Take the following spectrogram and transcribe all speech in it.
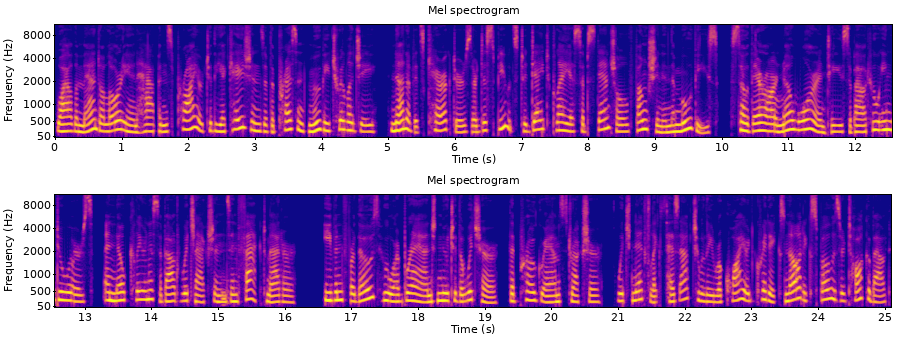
While The Mandalorian happens prior to the occasions of the present movie trilogy, None of its characters or disputes to date play a substantial function in the movies, so there are no warranties about who endures and no clearness about which actions in fact matter. Even for those who are brand new to The Witcher, the program structure, which Netflix has actually required critics not expose or talk about,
